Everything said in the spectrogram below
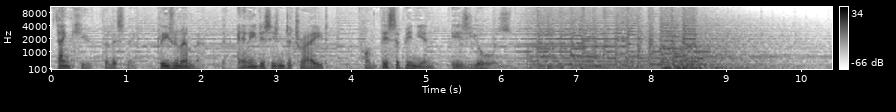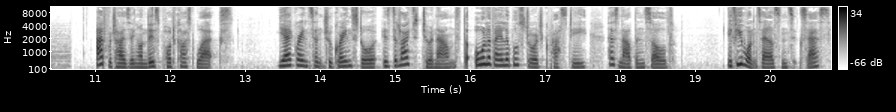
Thank you for listening. Please remember that any decision to trade on this opinion is yours. Advertising on this podcast works. Yeah Grain Central Grain Store is delighted to announce that all available storage capacity has now been sold. If you want sales and success,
